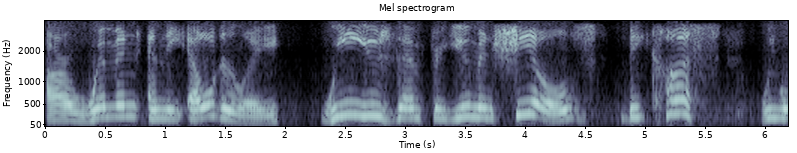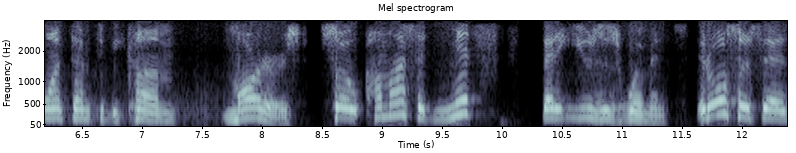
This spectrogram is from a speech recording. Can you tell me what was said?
our women, and the elderly, we use them for human shields because we want them to become martyrs. So Hamas admits that it uses women. It also says,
